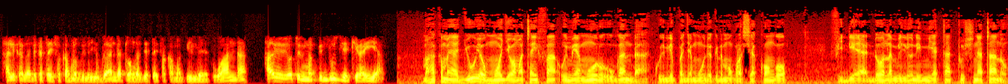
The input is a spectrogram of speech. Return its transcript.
hali kadhalika taifa kama vile Uganda, tuangazie taifa kama vile Rwanda. Hayo yote ni mapinduzi ya kiraia. Mahakama ya juu ya Umoja wa Mataifa imeamuru Uganda kuilipa Jamhuri ya Kidemokrasia ya Kongo fidia ya dola milioni 325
